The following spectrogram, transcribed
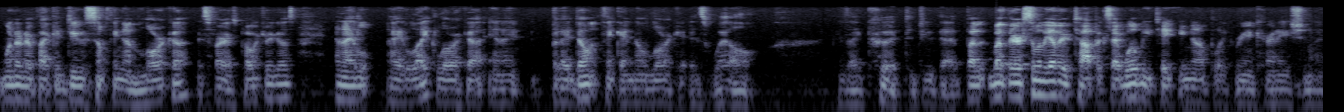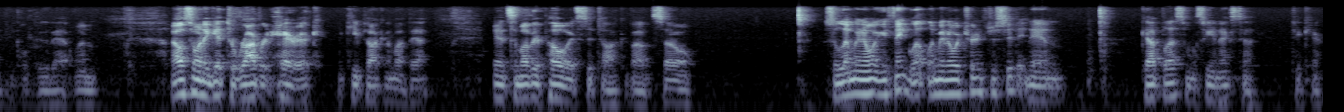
wondered if I could do something on Lorca as far as poetry goes, and I I like Lorca, and I but I don't think I know Lorca as well as I could to do that. But but there are some of the other topics I will be taking up, like reincarnation. I think we'll do that one. I also want to get to Robert Herrick. We keep talking about that, and some other poets to talk about. So so let me know what you think. Let, let me know what you're interested in, and God bless, and we'll see you next time. Take care.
